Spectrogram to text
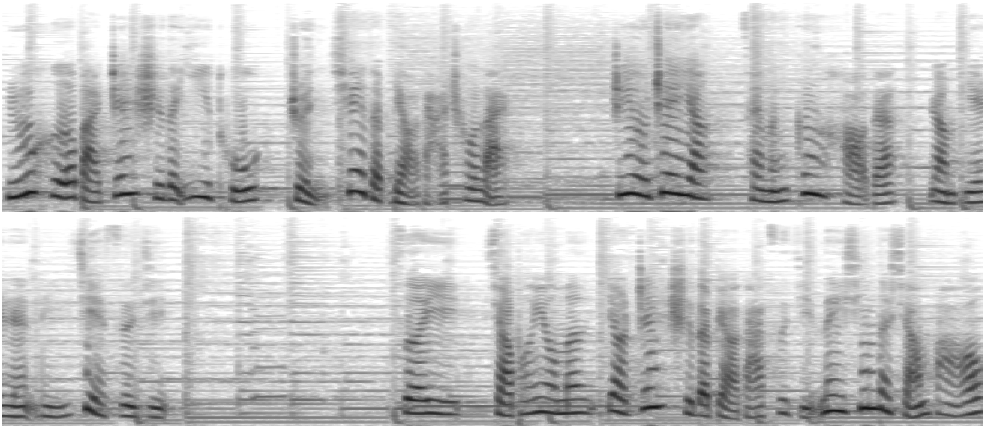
如何把真实的意图准确的表达出来。只有这样。才能更好的让别人理解自己。所以，小朋友们要真实的表达自己内心的想法哦，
